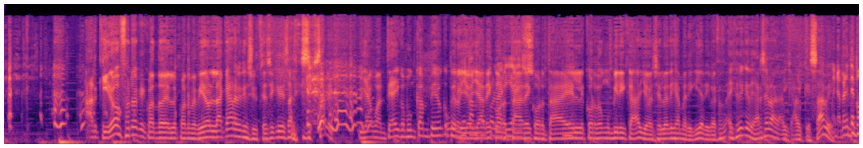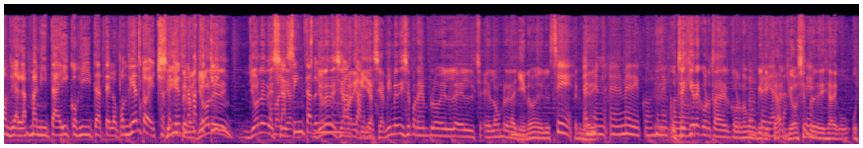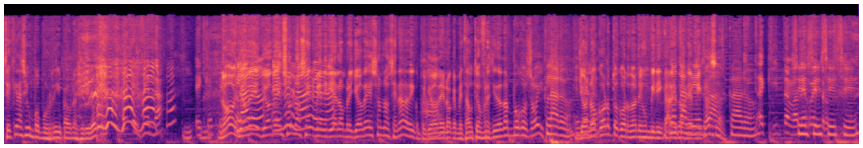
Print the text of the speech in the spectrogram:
al quirófano que cuando el- cuando me vieron la cara me dijo si usted se quiere salir se sale y aguanté ahí como un campeón pero yo yo, ya de cortar de cortar el cordón umbilical yo se le dije a Mariquilla digo eso hay que dejárselo al, al que sabe Bueno, pero te pondrían las manitas ahí cogidas, te lo pondrían todo hecho. Sí, pero nada más yo que le, yo le como la decía, cinta de yo le decía a Mariquilla, si a mí me dice, por ejemplo, el, el- el hombre de allí, ¿no? El, Sí, el el, médico, gen- el médico, el ginecólogo. ¿Usted quiere cortar el cordón umbilical? pediatra, Yo siempre sí. le decía, digo, ¿usted quiere hacer un popurrí para una chirigota? Es verdad. Es que No, Claro, yo de, yo de es eso verdad, no sé, me diría el hombre, yo de eso no sé nada. Digo, pues yo de lo que me está usted ofreciendo tampoco soy. Claro. Yo no corto cordones umbilicales No en mi casa. claro. Aquí te va Sí, de sí, retro. sí, sí.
